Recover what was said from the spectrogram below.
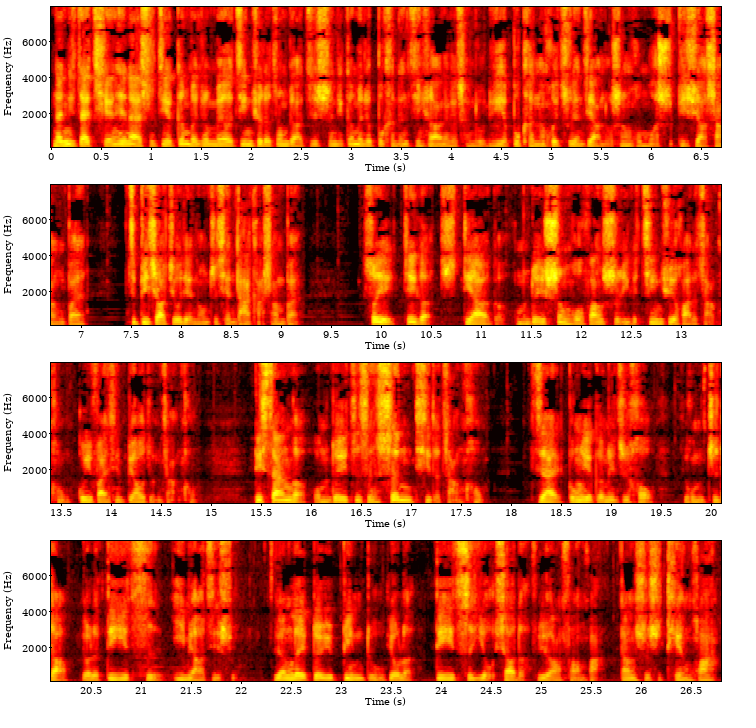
那你在前现代世界根本就没有精确的钟表计时，你根本就不可能精确到那个程度，也不可能会出现这样一种生活模式，必须要上班，就必须要九点钟之前打卡上班。所以这个是第二个，我们对于生活方式一个精确化的掌控、规范性标准掌控。第三个，我们对于自身身体的掌控，在工业革命之后，我们知道有了第一次疫苗技术，人类对于病毒有了第一次有效的预防方法，当时是天花，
